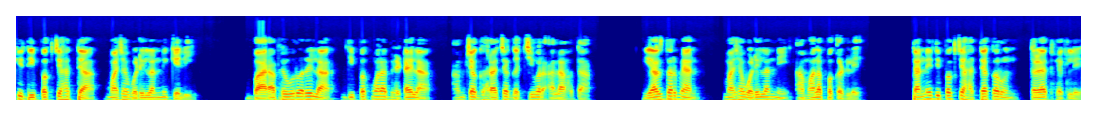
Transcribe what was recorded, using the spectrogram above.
की दीपकची हत्या माझ्या वडिलांनी केली. बारा फेब्रुवारीला दीपक मला भेटायला आमच्या घराच्या गच्चीवर आला होता याच दरम्यान माझ्या वडिलांनी आम्हाला पकडले त्यांनी दीपकची हत्या करून तळ्यात फेकले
